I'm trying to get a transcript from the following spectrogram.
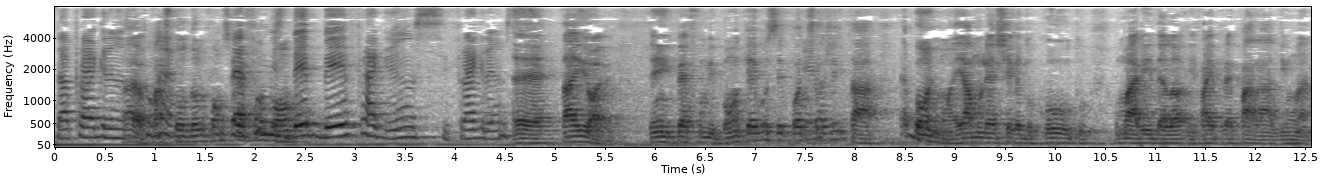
da fragrância. Ah, é, o pastor é? Falou uns perfumes. Perfumes DB Fragrance, fragrância. É, tá aí, olha tem perfume bom que aí você pode é. se ajeitar. É bom, irmão. Aí a mulher chega do culto, o marido ela vai preparar ali uma,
